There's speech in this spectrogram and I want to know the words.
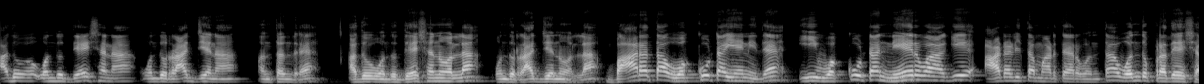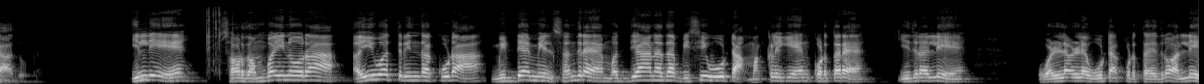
ಅದು ಒಂದು ದೇಶನ, ಒಂದು ರಾಜ್ಯನ ಅಂತಂದ್ರೆ ಅದು ಒಂದು ದೇಶನೂ ಅಲ್ಲ, ಒಂದು ರಾಜ್ಯನೂ ಅಲ್ಲ. ಭಾರತ ಒಕ್ಕೂಟ ಏನಿದೆ, ಈ ಒಕ್ಕೂಟ ನೇರವಾಗಿ ಆಡಳಿತ ಮಾಡ್ತಾ ಇರುವಂತ ಒಂದು ಪ್ರದೇಶ ಅದು. ಇಲ್ಲಿ ಸಾವಿರದ ಒಂಬೈನೂರ ಐವತ್ತರಿಂದ ಕೂಡ ಮಿಡ್ ಡೇ ಮೀಲ್ಸ್ ಅಂದರೆ ಮಧ್ಯಾಹ್ನದ ಬಿಸಿ ಊಟ ಮಕ್ಕಳಿಗೆ ಏನು ಕೊಡ್ತಾರೆ? ಇದರಲ್ಲಿ ಒಳ್ಳೊಳ್ಳೆ ಊಟ ಕೊಡ್ತಾಯಿದ್ರು ಅಲ್ಲಿ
